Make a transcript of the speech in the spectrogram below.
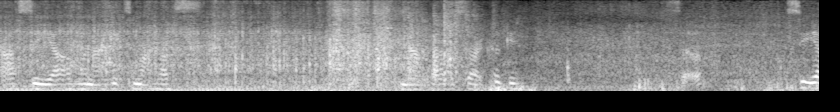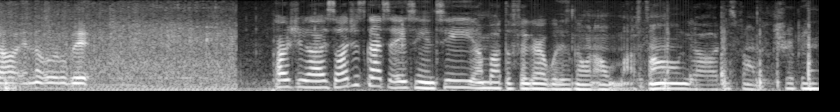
I'll see y'all when I get to my house. And I'll probably start cooking. So see y'all in a little bit. Alright you guys, so I just got to AT&T. I'm about to figure out what is going on with my phone, y'all. This phone is tripping.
